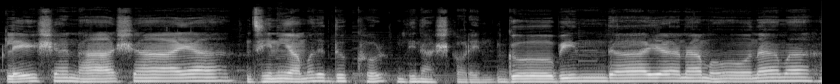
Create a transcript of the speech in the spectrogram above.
ক্লেশ নাশায় যিনি আমাদের দুঃখর বিনাশ করেন। গোবিন্দায় নমো নমঃ।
